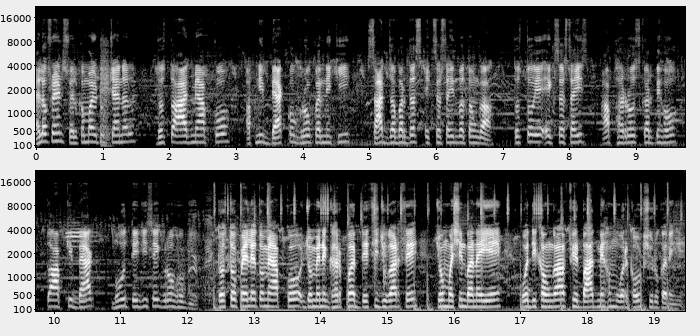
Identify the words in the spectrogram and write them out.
Hello friends, welcome my YouTube channel. दोस्तों, आज मैं आपको अपनी बैक को ग्रो करने की सात ज़बरदस्त एक्सरसाइज बताऊँगा। दोस्तों, ये एक्सरसाइज आप हर रोज़ करते हो तो आपकी बैक बहुत तेज़ी से ग्रो होगी। दोस्तों, पहले तो मैं आपको जो मैंने घर पर देसी जुगाड़ से जो मशीन बनाई है, वो दिखाऊँगा, फिर बाद में हम वर्कआउट शुरू करेंगे।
